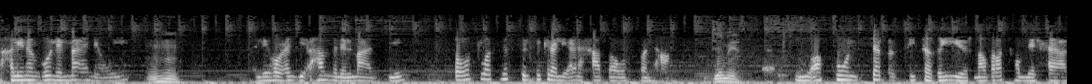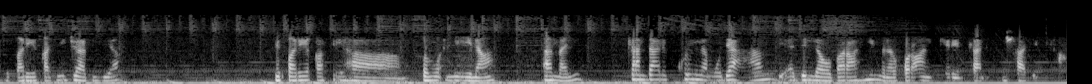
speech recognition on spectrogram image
خلينا نقول المعنوي اللي هو عندي أهم من المادي فوصلت نفس الفكرة اللي أنا حابة أوصلها. جميل. إنه أكون سبب في تغيير نظرتهم للحياة بطريقة إيجابية بطريقة فيها طمانينه أمل كان ذلك كله مدعم بأدلة وبراهين من القرآن الكريم كانت مشاهده فيها.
